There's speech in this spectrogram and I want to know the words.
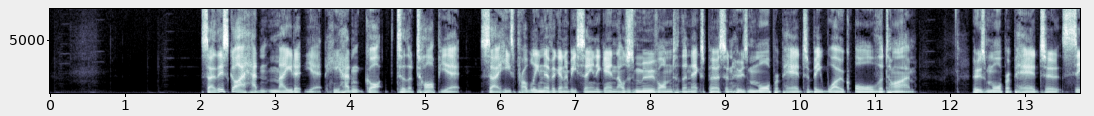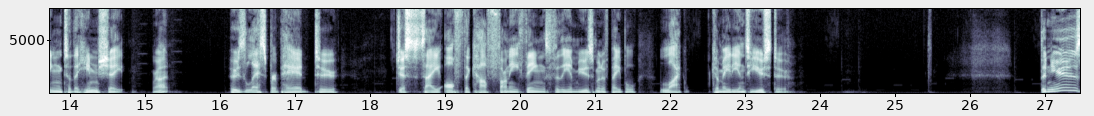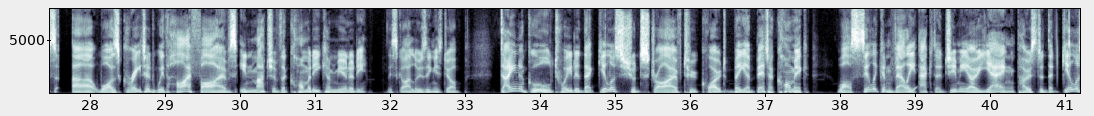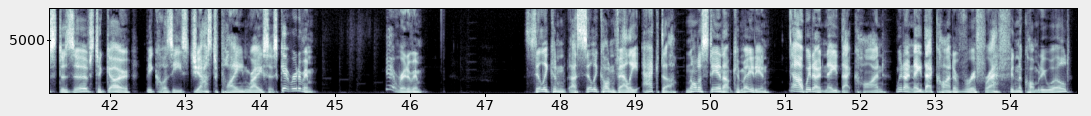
So this guy hadn't made it yet. He hadn't got to the top yet. So he's probably never going to be seen again. They'll just move on to the next person who's more prepared to be woke all the time, who's more prepared to sing to the hymn sheet, right? Who's less prepared to just say off the cuff funny things for the amusement of people like comedians used to. The news uh, was greeted with high fives in much of the comedy community. This guy losing his job. Dana Gould tweeted that Gillis should strive to, quote, be a better comic, while Silicon Valley actor Jimmy O Yang posted that Gillis deserves to go because he's just plain racist. Get rid of him. Get rid of him. Silicon a Silicon Valley actor, not a stand-up comedian. Ah, we don't need that kind. We don't need that kind of riffraff in the comedy world.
